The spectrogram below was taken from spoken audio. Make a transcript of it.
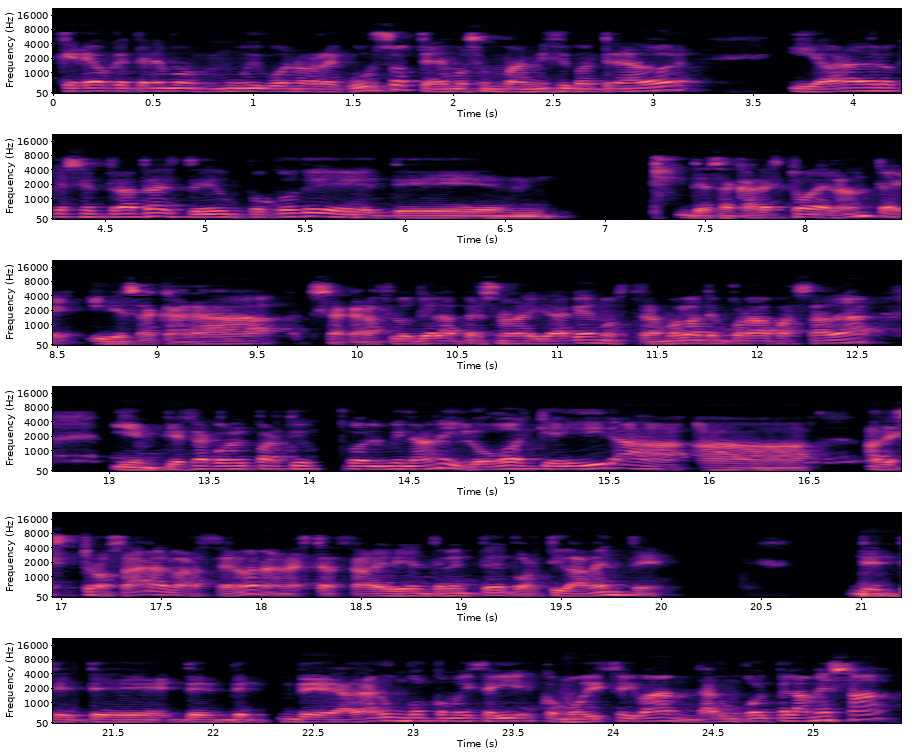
creo que tenemos muy buenos recursos, tenemos un magnífico entrenador, y ahora de lo que se trata es de un poco de, de, sacar esto adelante y de sacar a, sacar a flote la personalidad que demostramos la temporada pasada y empieza con el partido con el Milan y luego hay que ir a, a, a destrozar al Barcelona, a destrozar evidentemente deportivamente. De, de, dar un gol, como dice, como dice Iván, dar un golpe a la mesa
